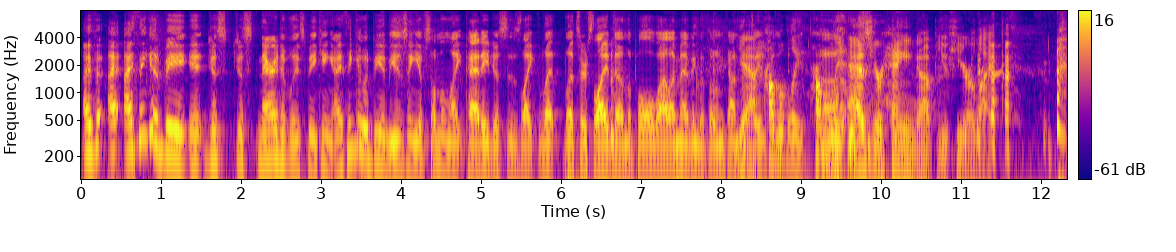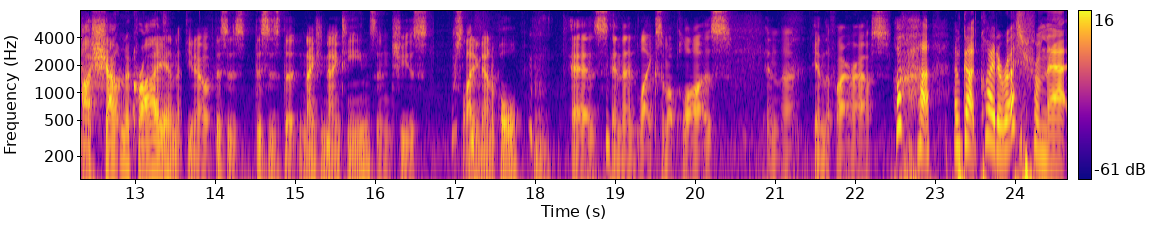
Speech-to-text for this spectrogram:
I, th- I I think it'd be it just just narratively speaking. I think it would be amusing if someone like Patty just is like let lets her slide down the pole while I'm having the phone conversation. Yeah, probably probably uh, as you're hanging up, you hear like a shout and a cry, and you know this is this is the 1919s, and she's sliding down a pole, as and then like some applause in the in the firehouse. I've got quite a rush from that.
